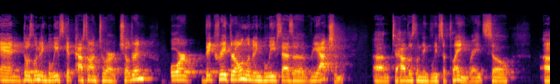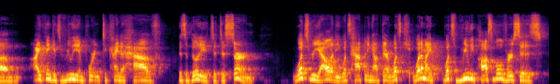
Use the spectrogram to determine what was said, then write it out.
and those limiting beliefs get passed on to our children or they create their own limiting beliefs as a reaction um, to how those limiting beliefs are playing right? So um, i think it's really important to kind of have this ability to discern what's reality what's happening out there what's what am i what's really possible versus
